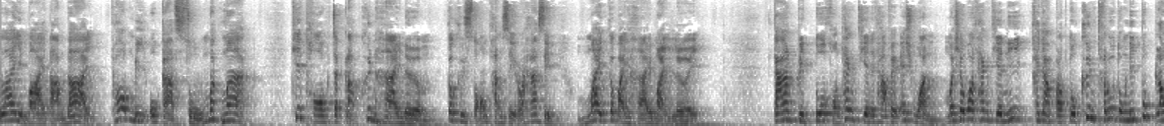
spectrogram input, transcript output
ไล่บายตามได้ เพราะมีโอกาสสูงมากๆ ที่ทองจะกลับขึ้นไฮเดิมก็คือ 2,450 ไม่ก็ไปไฮใหม่เลย การปิดตัวของแท่งเทียนในทางเฟรม H1 ไม่ใช่ว่าแท่งเทียนนี้ขยับปรับตัวขึ้นทะลุตรงนี้ปุ๊บเรา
